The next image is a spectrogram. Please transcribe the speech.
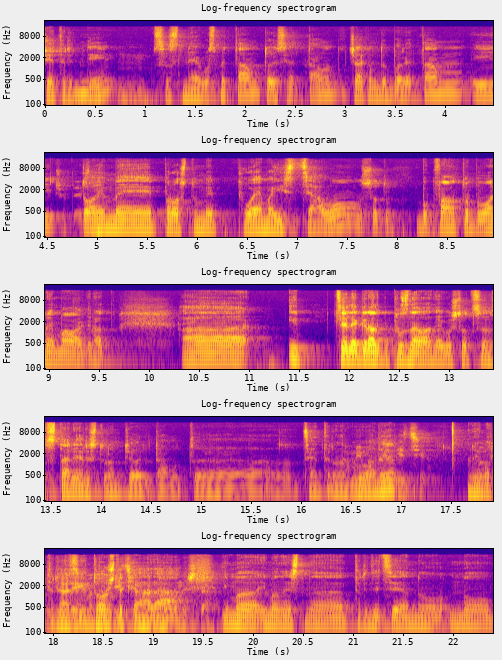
4 дни mm-hmm. с него сме там, той се е там, чакам да бъде там и Чудесно. той ме просто ме поема изцяло, защото буквално то Болония е малък град. А, и целият град го познава него, защото са стари ресторантьори там от а, центъра на Болония. Има традиция. Но има традиция, има точно така, да. Има, има наистина традиция, но, но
